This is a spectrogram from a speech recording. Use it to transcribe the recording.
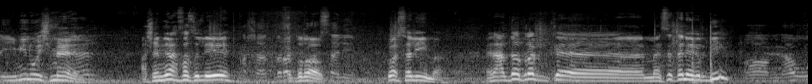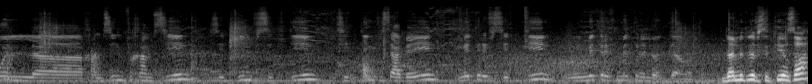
يمين وشمال. عشان يحفظ الايه؟ عشان الدراج. تكون سليم كوع سليمة. إحنا عندنا دراج آه، مقاسات ثانية غير دي؟ آه من أول آه، 50 في 50 60 في 60 60 في 70 متر في 60 والمتر في متر اللي قدامك. ده متر في 60 صح؟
